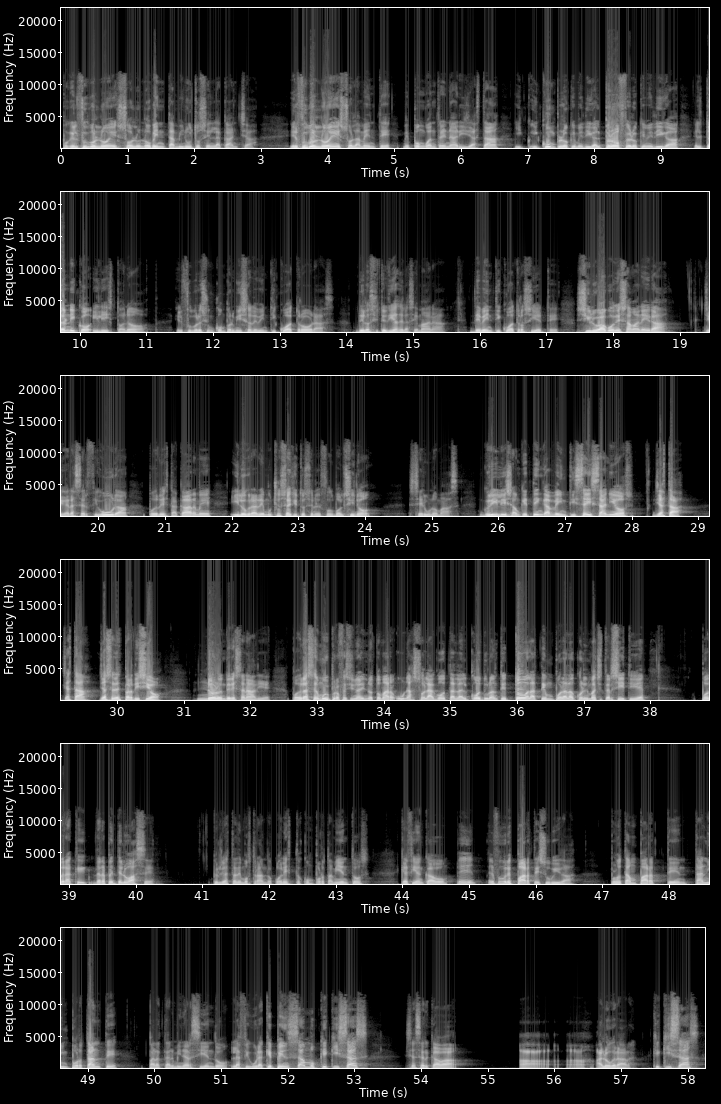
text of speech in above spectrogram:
Porque el fútbol no es solo 90 minutos en la cancha. El fútbol no es solamente me pongo a entrenar y ya está, y, cumplo lo que me diga el profe, lo que me diga el técnico y listo. No. El fútbol es un compromiso de 24 horas, de los 7 días de la semana, de 24-7. Si lo hago de esa manera, llegaré a ser figura, podré destacarme y lograré muchos éxitos en el fútbol. Si no, ser uno más. Grealish, aunque tenga 26 años, ya está. Ya está, ya se desperdició. No lo endereza a nadie. Podrá ser muy profesional y no tomar una sola gota de alcohol durante toda la temporada con el Manchester City. ¿eh? Podrá que de repente lo hace, pero ya está demostrando con estos comportamientos que al fin y al cabo eh, el fútbol es parte de su vida, pero no tan parte tan importante para terminar siendo la figura que pensamos que quizás se acercaba a, lograr, que quizás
